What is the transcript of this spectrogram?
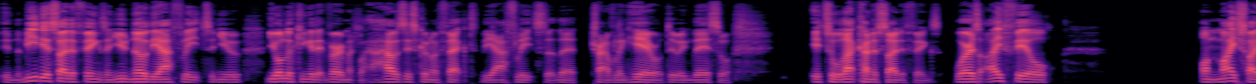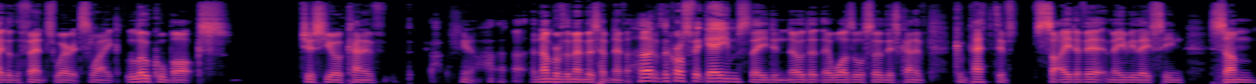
in the media side of things, and you know the athletes, and you you're looking at it very much like how is this going to affect the athletes that they're traveling here or doing this or it's all that kind of side of things. Whereas I feel on my side of the fence where it's like local box, just your kind of you know, a number of the members have never heard of the CrossFit Games. They didn't know that there was also this kind of competitive side of it. Maybe they've seen some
